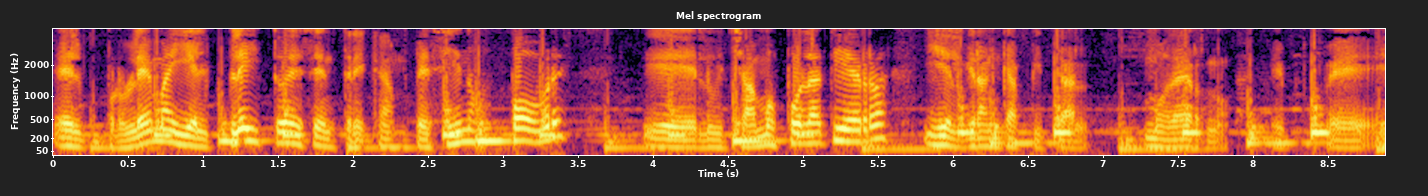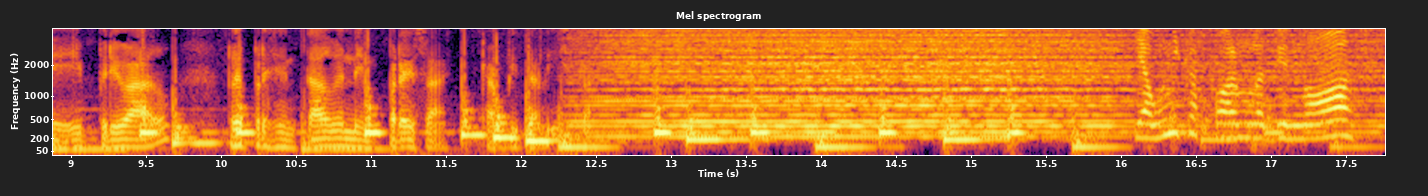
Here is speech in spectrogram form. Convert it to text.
El problema y el pleito es entre campesinos pobres, eh, luchamos por la tierra, y el gran capital moderno y eh, eh, privado representado en empresa capitalista. E a única fórmula de nós,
